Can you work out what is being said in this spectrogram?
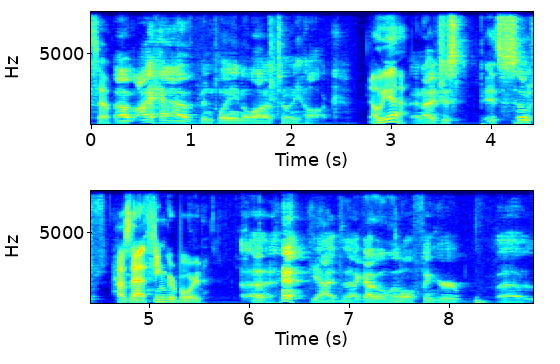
So, Um, I have been playing a lot of Tony Hawk, oh yeah, and I just it's so how's that fingerboard? uh, yeah, I, I got a little finger uh,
